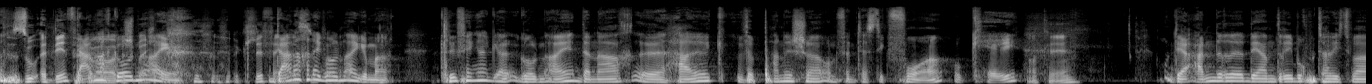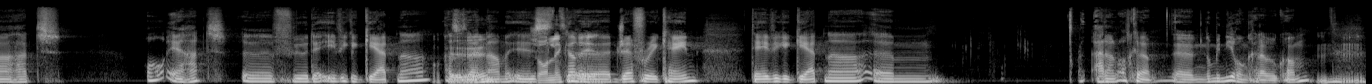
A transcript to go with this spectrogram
So, äh, den Film Danach GoldenEye. Cliffhanger Danach hat er. GoldenEye gemacht. Cliffhanger, Ge- GoldenEye, danach äh, Hulk, The Punisher und Fantastic Four. Okay. Okay. Und der andere, der am Drehbuch beteiligt war, hat, oh, er hat äh, für der ewige Gärtner, Okay. also sein Name ist äh, Jeffrey Kane, der ewige Gärtner, ähm, hat einen Oscar, äh, Nominierung hat er bekommen Mhm.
